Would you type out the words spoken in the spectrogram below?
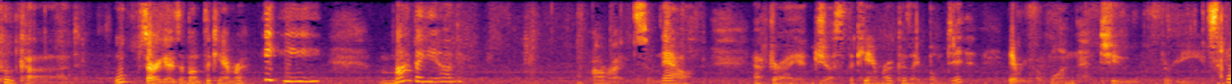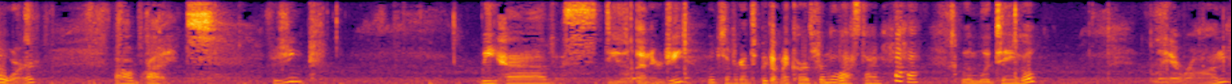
Code card. Oops, sorry guys, I bumped the camera. Hee hee! My bad. Alright, so now, after I adjust the camera, because I bumped it, there we go. One, two, three, four. Alright. We have Steel Energy. Oops, I forgot to pick up my cards from the last time. Haha. Limwood Tangle. Lairon.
